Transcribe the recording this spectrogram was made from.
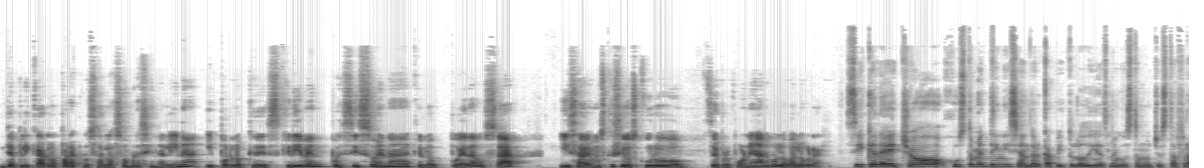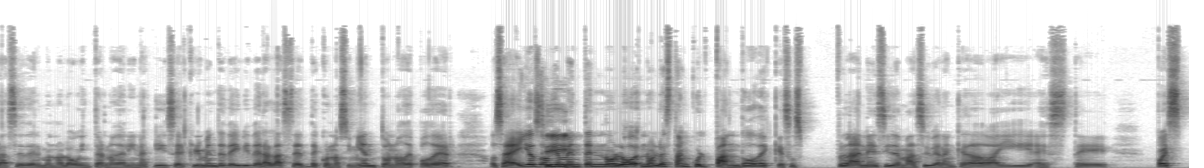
de aplicarlo para cruzar la sombra sinalina y por lo que describen, pues sí suena que lo pueda usar y sabemos que si el oscuro se propone algo, lo va a lograr. Sí, que de hecho, justamente iniciando el capítulo 10 me gusta mucho esta frase del monólogo interno de Alina que dice, el crimen de David era la sed de conocimiento, no de poder. O sea, ellos obviamente no lo, no lo están culpando de que esos planes y demás se hubieran quedado ahí, este, pues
